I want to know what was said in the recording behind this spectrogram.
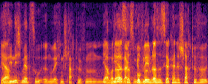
dass Ja. die nicht mehr zu irgendwelchen Schlachthöfen. Ja, aber da ist das Problem, dass es ja keine Schlachthöfe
